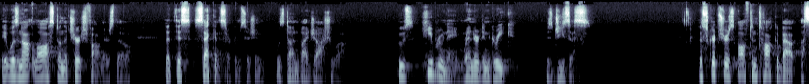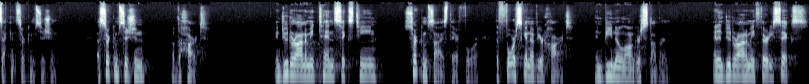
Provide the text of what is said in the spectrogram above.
It was not lost on the church fathers, though, that this second circumcision was done by Joshua, whose Hebrew name, rendered in Greek, is Jesus. The scriptures often talk about a second circumcision, a circumcision of the heart. In Deuteronomy 10:16, circumcise therefore the foreskin of your heart and be no longer stubborn. And in Deuteronomy 36,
